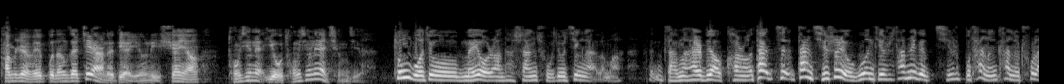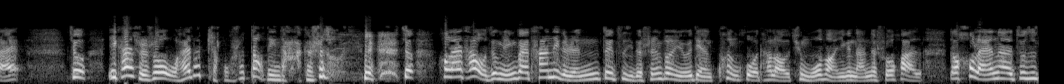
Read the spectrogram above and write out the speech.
他们认为不能在这样的电影里宣扬同性恋，有同性恋情节。中国就没有让他删除，就进来了嘛。咱们还是比较宽容。但这但其实有个问题是他那个其实不太能看得出来。就一开始的时候我还在找，我说到底哪个是同性恋？就后来他我就明白他那个人对自己的身份有一点困惑，他老去模仿一个男的说话的。到后来呢，就是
